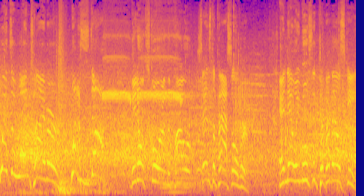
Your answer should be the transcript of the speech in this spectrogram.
Wins a one-timer. What a stop. They don't score on the power. Sends the pass over. And now he moves it to Pavelski.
